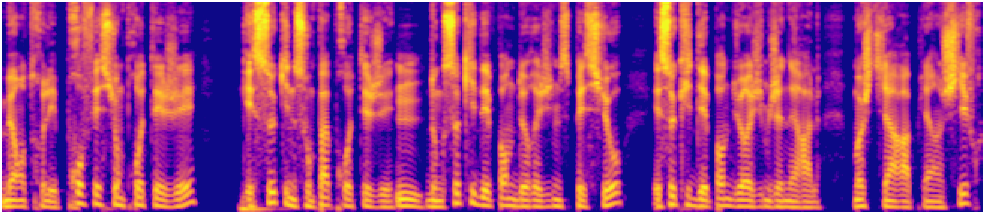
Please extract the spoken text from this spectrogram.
mais entre les professions protégées et ceux qui ne sont pas protégés. Donc ceux qui dépendent de régimes spéciaux et ceux qui dépendent du régime général. Moi, je tiens à rappeler un chiffre,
